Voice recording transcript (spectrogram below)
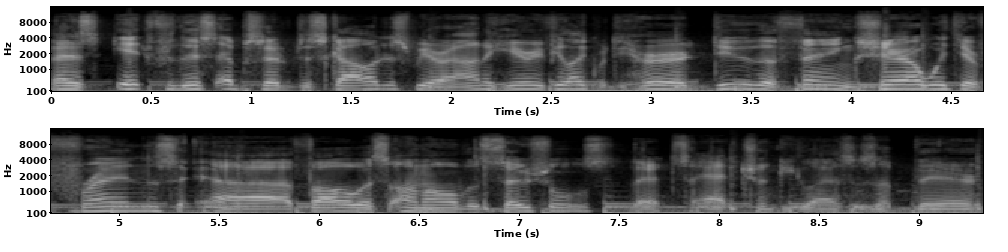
That is it for this episode of Discologist. We are out of here. If you like what you heard, do the thing. Share it with your friends. Uh, follow us on all the socials. That's at Chunky Glasses up there.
